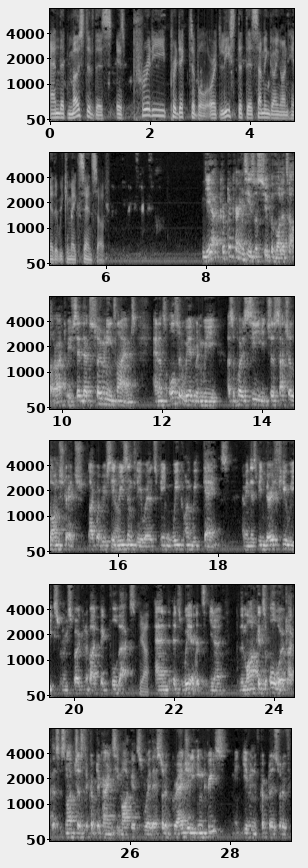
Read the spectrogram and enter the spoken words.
and that most of this is pretty predictable or at least that there's something going on here that we can make sense of. Yeah, cryptocurrencies are super volatile, right? We've said that so many times. And it's also weird when we, I suppose, see just such a long stretch, like what we've seen recently, where it's been week on week gains. I mean, there's been very few weeks when we've spoken about big pullbacks. Yeah. And it's weird. It's, you know, the markets all work like this. It's not just the cryptocurrency markets where they sort of gradually increase. I mean, even if crypto sort of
